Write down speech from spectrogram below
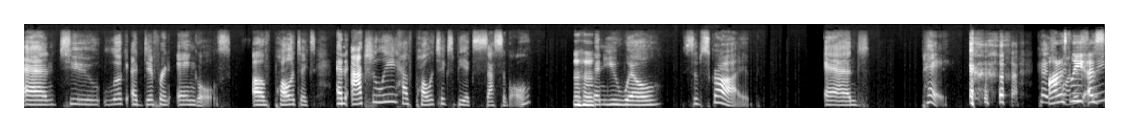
and to look at different angles of politics and actually have politics be accessible, mm-hmm. then you will subscribe and pay. honestly, honestly, as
